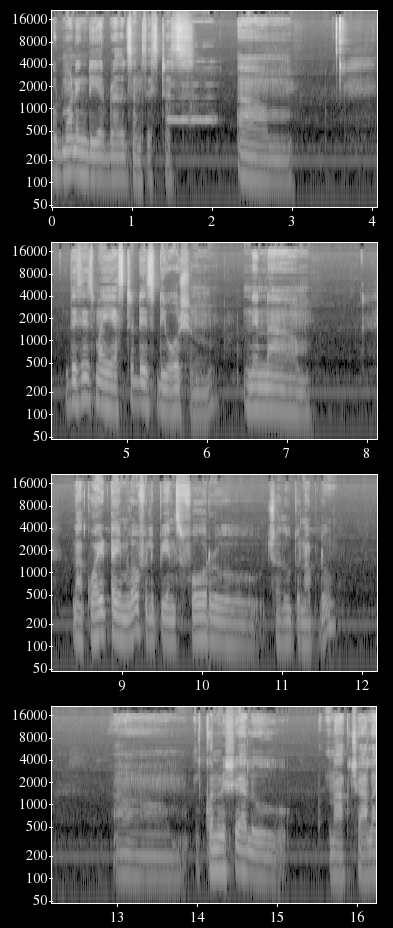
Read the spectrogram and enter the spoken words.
Good morning, dear brothers and sisters. Um, this is my yesterday's devotion. నిన్న um, నా క్వైట్ టైంలో ఫిలిపియన్స్ ఫోర్ చదువుతున్నప్పుడు um, కొన్ని విషయాలు నాకు చాలా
